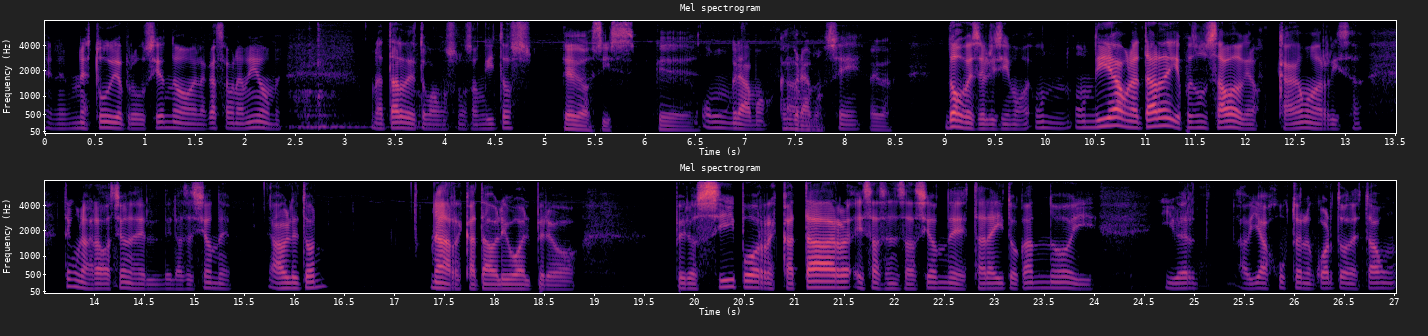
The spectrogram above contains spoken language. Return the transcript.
en un estudio produciendo en la casa de un amigo. me- una tarde tomamos unos honguitos, ¿Qué dosis? ¿Qué... un gramo. cada uno, gramo. Sí. Ahí va. Dos veces lo hicimos. Un, un día, una tarde y después un sábado que nos cagamos de risa. Tengo unas grabaciones del- de, la sesión de Ableton. Nada rescatable igual, pero, pero sí puedo rescatar esa sensación de estar ahí tocando y, y ver. Había justo en el cuarto donde estaba un-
